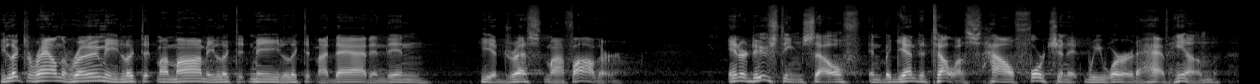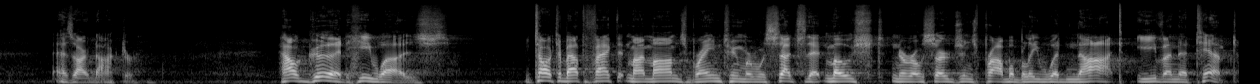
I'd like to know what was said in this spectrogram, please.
He looked around the room, he looked at my mom, he looked at me, he looked at my dad, and then he addressed my father, introduced himself, and began to tell us how fortunate we were to have him as our doctor. How good he was he talked about the fact that my mom's brain tumor was such that most neurosurgeons probably would not even attempt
